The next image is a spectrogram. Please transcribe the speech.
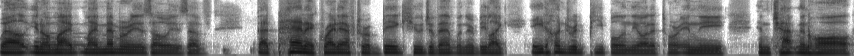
Well, you know, my my memory is always of that panic right after a big huge event when there'd be like 800 people in the auditorium in the in chapman hall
